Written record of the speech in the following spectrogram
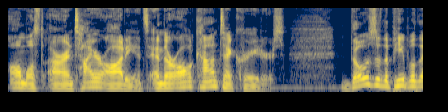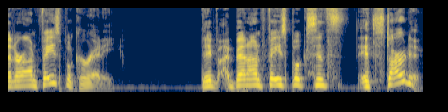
almost our entire audience, and they're all content creators. Those are the people that are on Facebook already. They've been on Facebook since it started.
